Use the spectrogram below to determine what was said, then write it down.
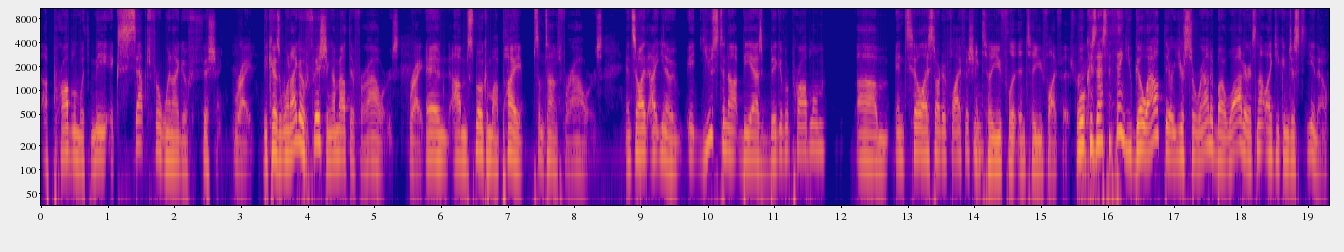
a problem with me, except for when I go fishing. Right. Because when I go fishing, I'm out there for hours, Right. and I'm smoking my pipe sometimes for hours, and so I, I you know, it used to not be as big of a problem um, until I started fly fishing. Until you fly, until you fly fish. Well, because that's the thing. You go out there, you're surrounded by water. It's not like you can just, you know,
